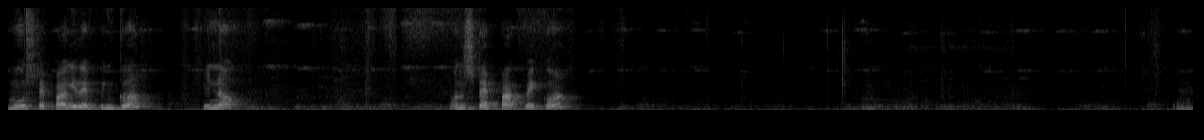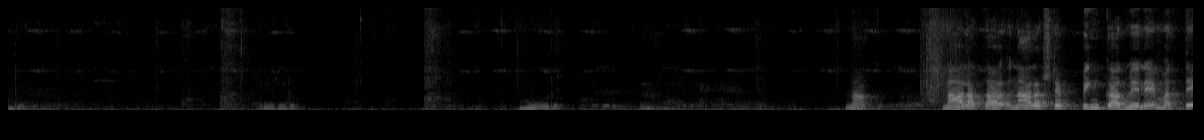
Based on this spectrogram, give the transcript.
ಮೂರು ಸ್ಟೆಪ್ ಆಗಿದೆ ಪಿಂಕ್ ಇನ್ನು ಒಂದು ಸ್ಟೆಪ್ ಹಾಕಬೇಕು. ಒಂದು, ಎರಡು, ಮೂರು, ನಾಲ್ಕು. ನಾಲ್ಕು ನಾಲ್ಕು ಸ್ಟೆಪ್ ಪಿಂಕ್ ಆದಮೇಲೆ ಮತ್ತೆ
